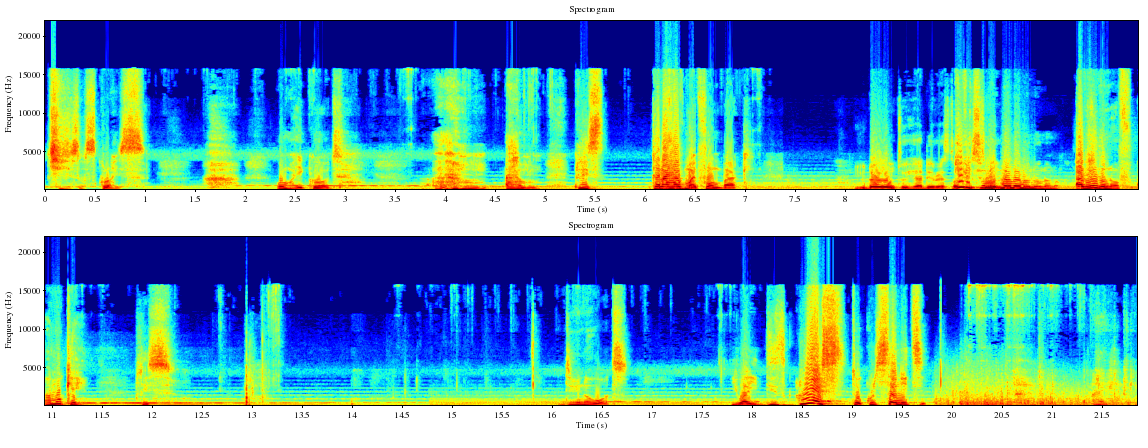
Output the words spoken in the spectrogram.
Jesus Christ. Oh my God. Um, um, please, can I have my phone back? You don't want to hear the rest Give of it the story? No, no, no, no, no, no. I've heard enough. I'm okay. Please. Do you know what? You are a disgrace to Christianity. I...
